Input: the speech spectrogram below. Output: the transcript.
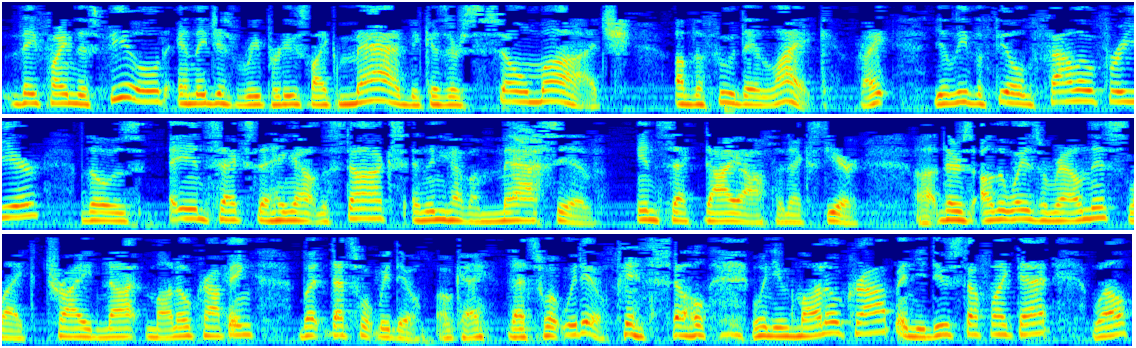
they find this field and they just reproduce like mad because there's so much of the food they like, right? You leave the field fallow for a year, those insects that hang out in the stalks, and then you have a massive insect die off the next year. Uh, there's other ways around this, like try not monocropping, but that's what we do, okay? That's what we do. And so when you monocrop and you do stuff like that, well,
